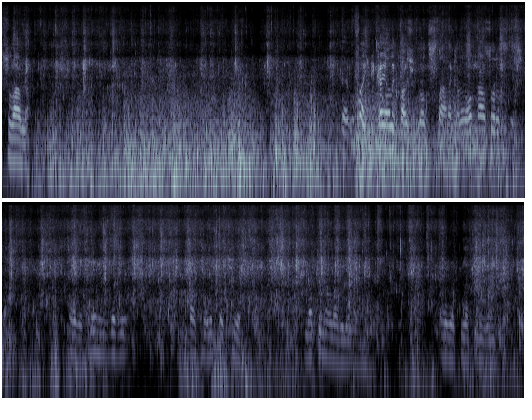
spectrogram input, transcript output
sularla. Ve ufak bir kayalık var şurada 30 tane kadar. Ondan sonrası da süper. Evet denizde bir ufak balık kaçıyor. Latin olabilir yani. Evet Latin olabilir.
